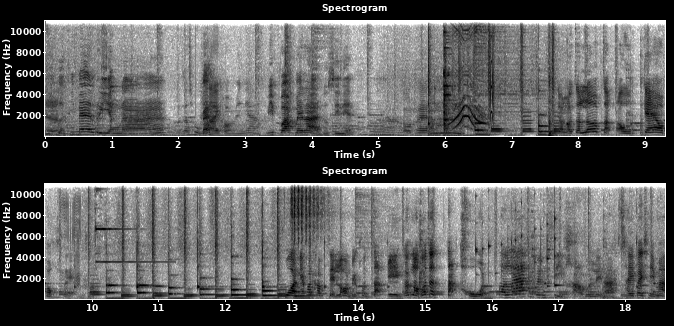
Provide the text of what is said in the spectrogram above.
นี่เหมือนที่แม่เรียงนะ มันจะถูกแม่ใจเขาไหมเนี่ยวิบวับไหมล่ะดูสิเนี่ยโอเคอืมเดี๋ยวเราจะเริ่มจากเอาแก้วมาแขวนก่อน ครัวเนี้ยพอทำเสร็จแล้วอ่อนเป็นคนจัดเองก็เราก็จะตัดโทน ตอนแรกคือเป็นสีขาวหมดเลยนะ ใช้ไปใช้มา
